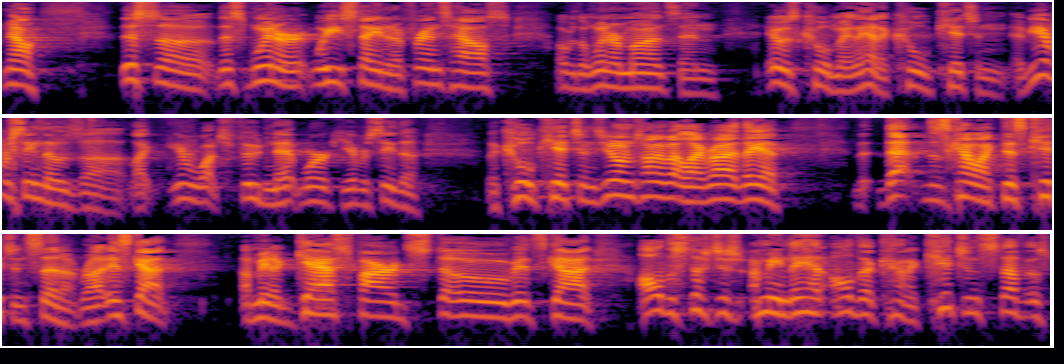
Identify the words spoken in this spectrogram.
Now, this, uh, this winter, we stayed at a friend's house over the winter months, and it was cool, man. They had a cool kitchen. Have you ever seen those? Uh, like, you ever watch Food Network? You ever see the the cool kitchens? You know what I'm talking about? Like, right? They have that is kind of like this kitchen setup, right? It's got, I mean, a gas fired stove. It's got all the stuff. Just, I mean, they had all the kind of kitchen stuff. It was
